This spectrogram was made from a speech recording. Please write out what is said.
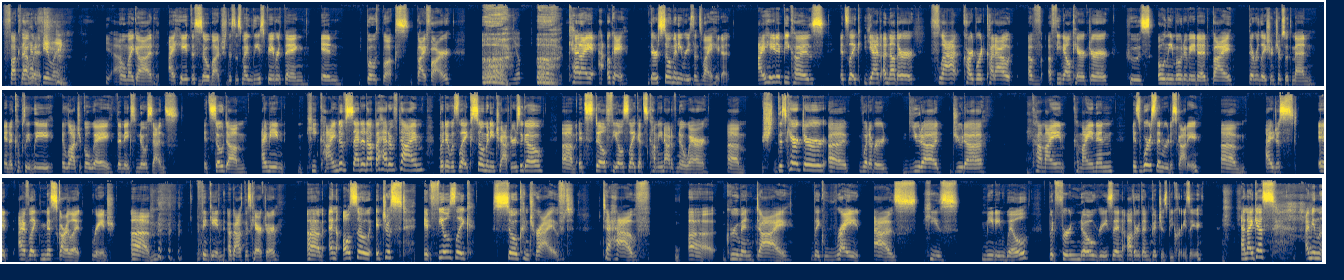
Fuck that I had witch. a feeling. yeah. Oh my god, I hate this so much. This is my least favorite thing in both books by far. Yep. Can I? Okay, there's so many reasons why I hate it. I hate it because it's like yet another flat cardboard cutout of a female character who's only motivated by their relationships with men in a completely illogical way that makes no sense. It's so dumb. I mean, he kind of set it up ahead of time, but it was like so many chapters ago. Um, it still feels like it's coming out of nowhere. Um, sh- this character, uh, whatever, Yuda, Judah, Kamain, Kamainen, is worse than Ruta Skadi. Um, I just, it, I have like Miss Scarlet rage, um, thinking about this character. Um, and also, it just it feels like so contrived to have uh Grumman die like right as he's meeting Will, but for no reason other than bitches be crazy. and I guess I mean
